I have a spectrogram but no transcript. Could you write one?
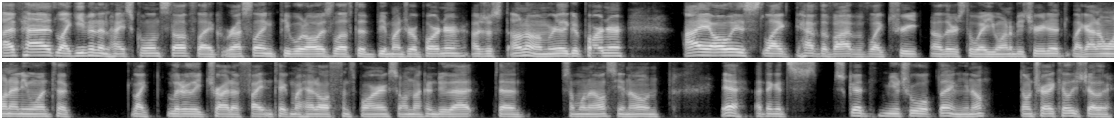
I've had like even in high school and stuff, like wrestling, people would always love to be my drill partner. I was just, I don't know, I'm a really good partner. I always like have the vibe of like treat others the way you want to be treated. Like I don't want anyone to like literally try to fight and take my head off in sparring, so I'm not gonna do that to someone else, you know. And yeah, I think it's it's good mutual thing, you know. Don't try to kill each other.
